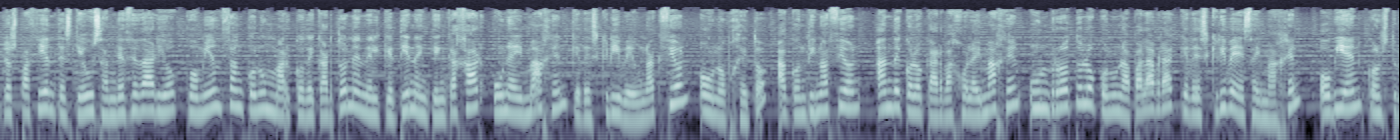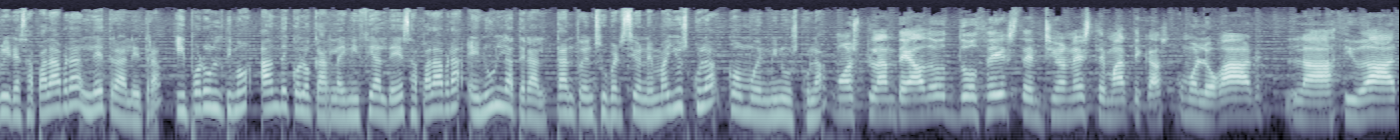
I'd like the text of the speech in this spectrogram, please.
Los pacientes que usan decedario comienzan con un marco de cartón en el que tienen que encajar una imagen que describe una acción o un objeto. A continuación, han de colocar bajo la imagen un rótulo con una palabra que describe esa imagen, o bien construir esa palabra letra a letra. Y por último, han de colocar la inicial de esa palabra en un lateral, tanto en su versión en mayúscula como en minúscula. Hemos planteado 12 extensiones temáticas, como el hogar, la ciudad,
